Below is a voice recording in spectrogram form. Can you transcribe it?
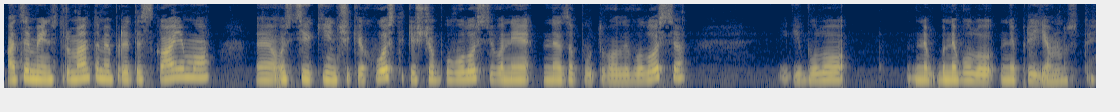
А цими інструментами притискаємо е, ось ці кінчики, хвостики, щоб у волосі вони не запутували волосся і було, не, було неприємностей.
